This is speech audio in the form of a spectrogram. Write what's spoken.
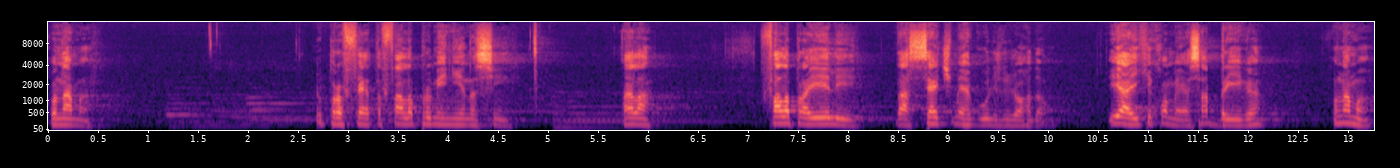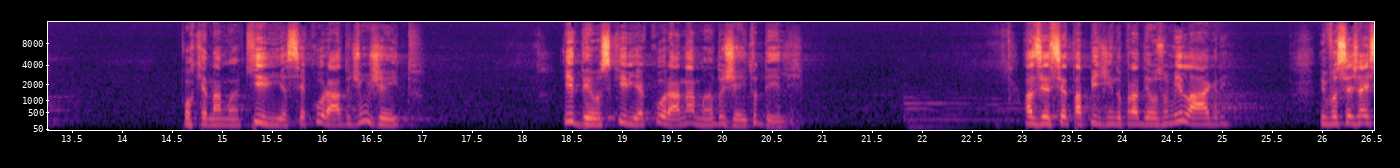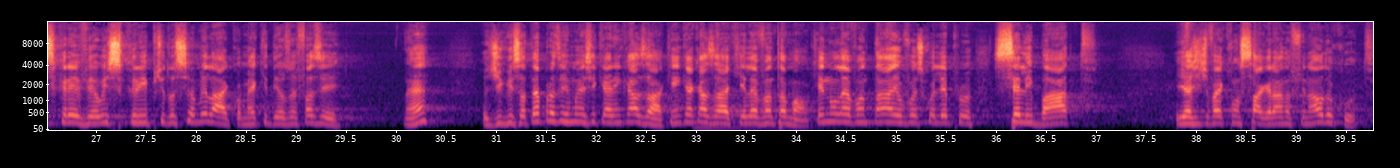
com Namã. o profeta fala para o menino assim: vai lá, fala para ele dar sete mergulhos no Jordão. E é aí que começa a briga com Namã. Porque Namã queria ser curado de um jeito, e Deus queria curar Namã do jeito dele. Às vezes você está pedindo para Deus um milagre, e você já escreveu o script do seu milagre, como é que Deus vai fazer, né? Eu digo isso até para as irmãs que querem casar. Quem quer casar aqui, levanta a mão. Quem não levantar, eu vou escolher para o celibato, e a gente vai consagrar no final do culto.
